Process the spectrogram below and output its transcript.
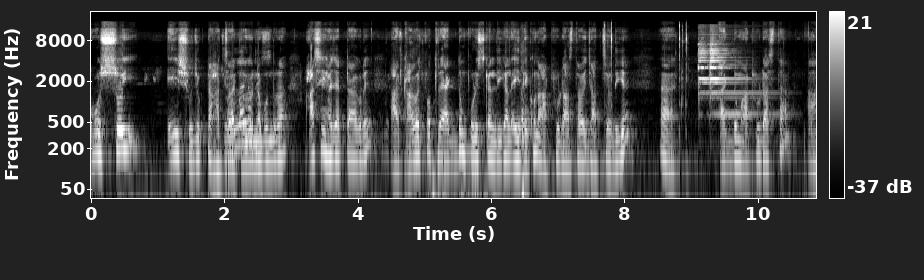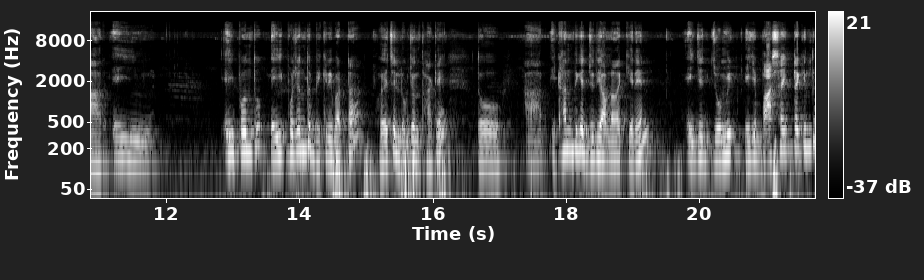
অবশ্যই এই সুযোগটা হাতছাড়া করবেন না বন্ধুরা। আশি হাজার টাকা করে। আর কাগজপত্র একদম পরিষ্কার লিগাল এই দেখুন আট ফুট রাস্তা হয়ে যাচ্ছে ওদিকে। হ্যাঁ একদম আট ফুট রাস্তা। আর এই এই পর্যন্ত এই পর্যন্ত বিক্রি বাট্টা হয়েছে লোকজন থাকে। তো আর এখান থেকে যদি আপনারা কেনেন এই যে জমির এই যে বাস সাইডটা কিন্তু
